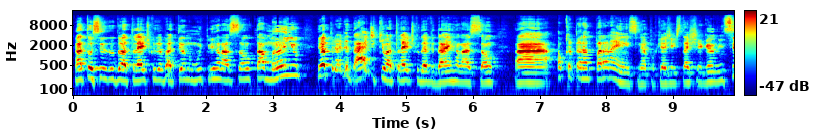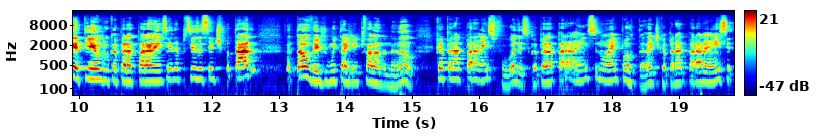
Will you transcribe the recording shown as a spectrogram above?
A torcida do Atlético debatendo muito em relação ao tamanho e a prioridade que o Atlético deve dar em relação a, ao Campeonato Paranaense, né? Porque a gente está chegando em setembro, o Campeonato Paranaense ainda precisa ser disputado. Então vejo muita gente falando, não, Campeonato Paranaense, foda-se, Campeonato Paranaense não é importante, Campeonato Paranaense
